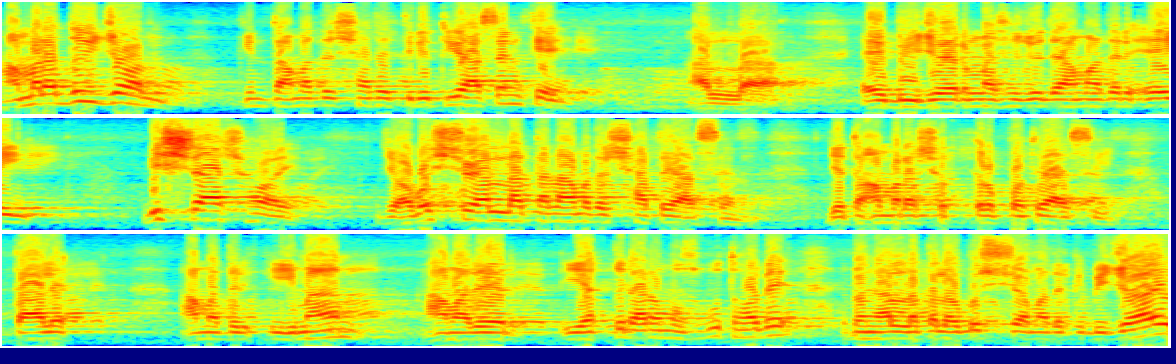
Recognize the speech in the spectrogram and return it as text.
আমরা দুইজন, কিন্তু আমাদের সাথে তৃতীয় আছেন কে? আল্লাহ। এই বিজয়ের মাসে যদি আমাদের এই বিশ্বাস হয় যে অবশ্যই আল্লাহ তাআলা আমাদের সাথে আছেন, যেহেতু আমরা সত্য পথে আছি, তাহলে আমাদের ইমান আমাদের ইয়াকিন আরও মজবুত হবে এবং আল্লাহ তাআলা অবশ্যই আমাদেরকে বিজয়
